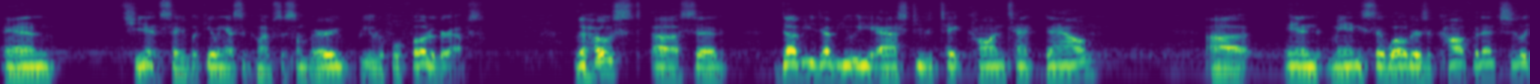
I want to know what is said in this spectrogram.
and she didn't say, but giving us a glimpse of some very beautiful photographs. The host uh, said, WWE asked you to take content down. Uh, and Mandy said, Well, there's a confidentially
